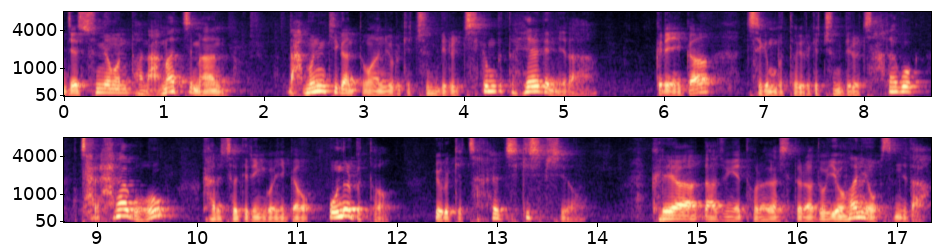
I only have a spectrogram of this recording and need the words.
이제 수명은 더 남았지만 남은 기간 동안 이렇게 준비를 지금부터 해야 됩니다. 그러니까 지금부터 이렇게 준비를 잘하고 잘 하라고 가르쳐 드린 거니까 오늘부터 이렇게 잘 지키십시오. 그래야 나중에 돌아가시더라도 여한이 없습니다.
